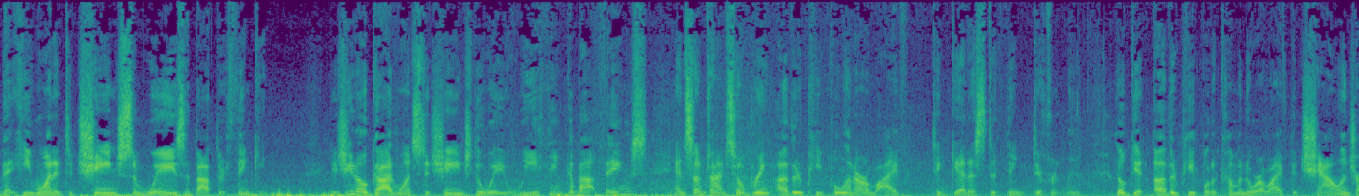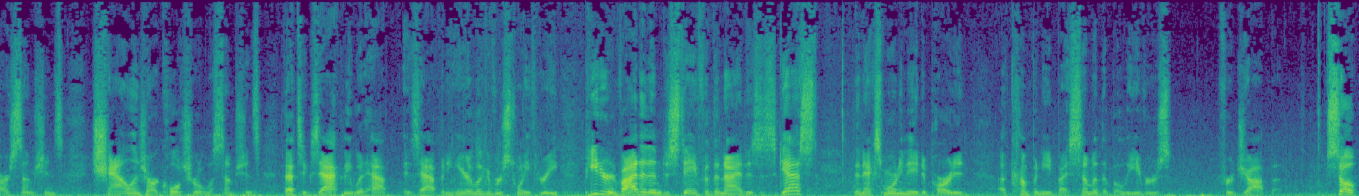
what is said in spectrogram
that He wanted to change some ways about their thinking. Did you know God wants to change the way we think about things? And sometimes He'll bring other people in our life to get us to think differently. He'll get other people to come into our life to challenge our assumptions, challenge our cultural assumptions. That's exactly what hap- is happening here. Look at verse 23. Peter invited them to stay for the night as his guest. The next morning they departed, accompanied by some of the believers for Joppa. So,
